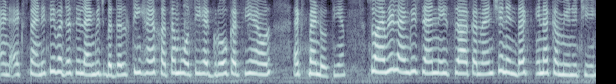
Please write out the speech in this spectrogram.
and expand इसी वजह से लैंग्वेज बदलती है, ख़त्म होती है ग्रो करती है और एक्सपेंड होती है। So every language then is a convention in the in a community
